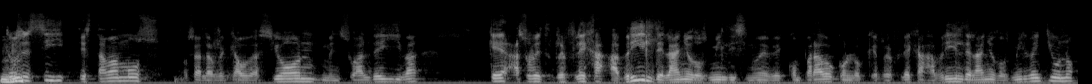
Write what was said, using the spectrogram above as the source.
Entonces, sí, estábamos, o sea, la recaudación mensual de IVA, que a su vez refleja abril del año 2019, comparado con lo que refleja abril del año 2021,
